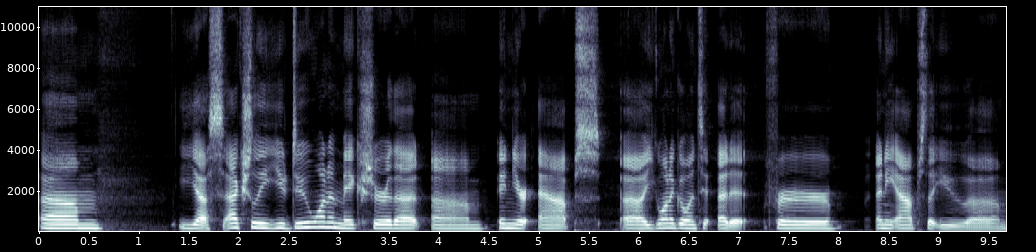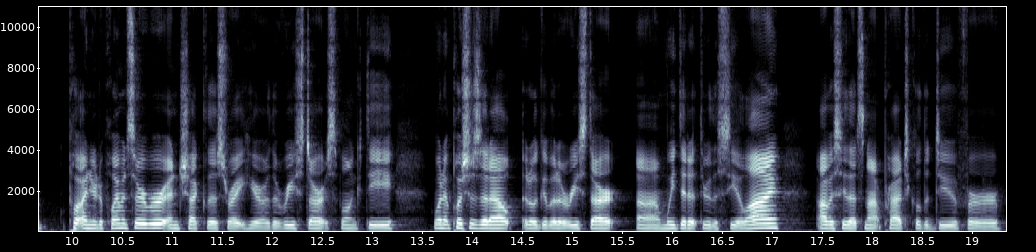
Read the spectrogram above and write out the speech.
Um, Yes, actually, you do want to make sure that um, in your apps, uh, you want to go into edit for any apps that you um, put on your deployment server and check this right here, the restart Splunk D. When it pushes it out, it'll give it a restart. Um, we did it through the CLI. Obviously, that's not practical to do for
